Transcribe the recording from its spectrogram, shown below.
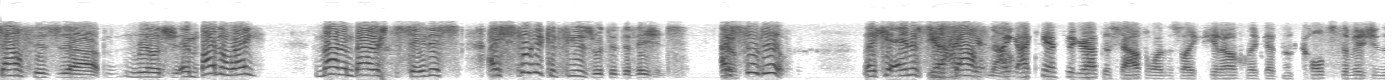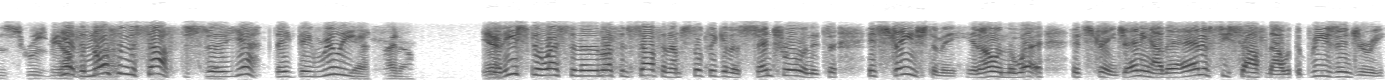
south is uh, real interesting. And by the way, I'm not embarrassed to say this. I still get confused with the divisions. I still do. Like your NFC Yeah, I South can't, now. I, I can't figure out the South ones. Like you know, like that the Colts division screws me yeah, up. Yeah, the North and the South. Just, uh, yeah, they they really. Yeah, I know. Yeah. East and West, and then the North and South, and I'm still thinking of Central, and it's a, it's strange to me, you know. And the West, it's strange. Anyhow, the NFC South now with the Brees injury,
